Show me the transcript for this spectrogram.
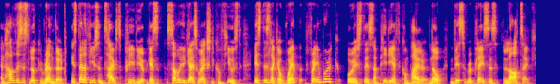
And how does this look rendered? Instead of using Typst preview, because some of you guys were actually confused, is this like a web framework or is this a PDF compiler? No, this replaces LaTeX.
